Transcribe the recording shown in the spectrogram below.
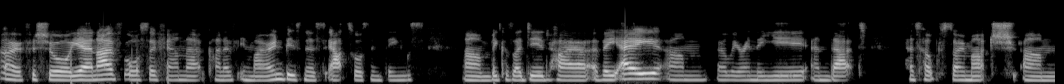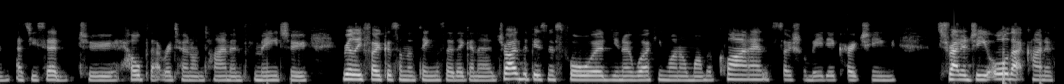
Oh, for sure. Yeah. And I've also found that kind of in my own business, outsourcing things, um, because I did hire a VA um, earlier in the year, and that has helped so much, um, as you said, to help that return on time and for me to really focus on the things that are going to drive the business forward, you know, working one on one with clients, social media coaching, strategy, all that kind of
